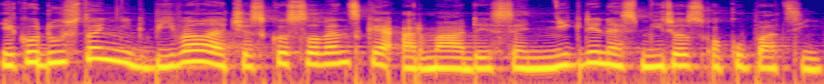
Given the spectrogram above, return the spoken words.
Jako důstojník bývalé československé armády se nikdy nesmířil s okupací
